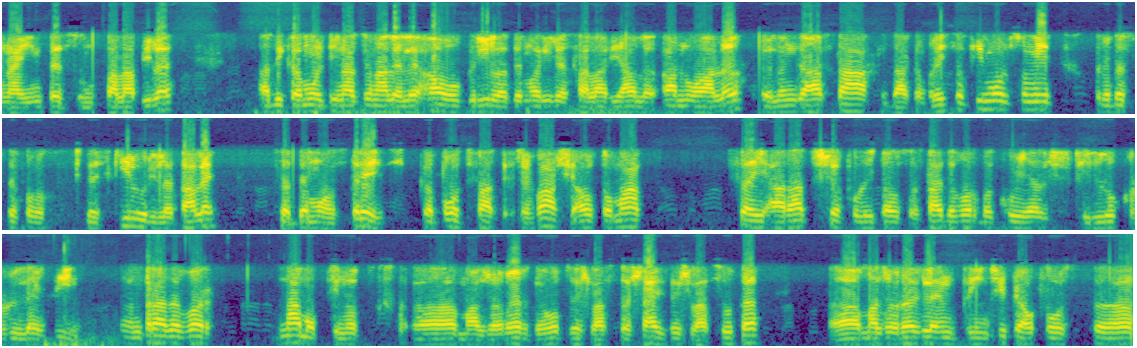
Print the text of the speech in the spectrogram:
înainte sunt valabile, adică multinaționalele au o grilă de mărire salarială anuală. Pe lângă asta, dacă vrei să fii mulțumit, trebuie să te folosești de skill-urile tale, să demonstrezi că poți face ceva și automat să-i arăți șefului tău să stai de vorbă cu el și lucrurile vin. Într-adevăr, n-am obținut uh, majorări de 80%, 60%. Uh, majorările în principiu au fost uh,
